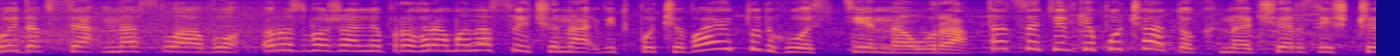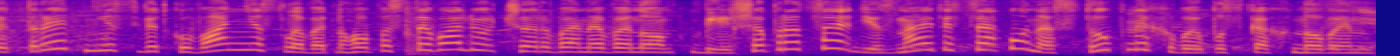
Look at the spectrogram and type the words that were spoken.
видався на славу. Розважальна програма насичена. Відпочивають тут гості на ура. Та це тільки початок. На черзі ще три дні святкування славетного фестивалю Червене вино. Більше про це дізнайтеся у наступних випусках новин.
